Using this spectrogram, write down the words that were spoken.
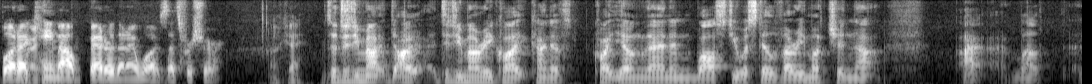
but I came out better than I was. That's for sure. okay So did you mar- did you marry quite kind of quite young then, and whilst you were still very much in that, I well, uh,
